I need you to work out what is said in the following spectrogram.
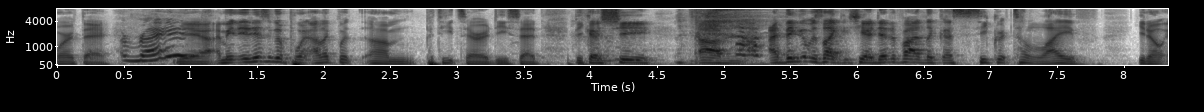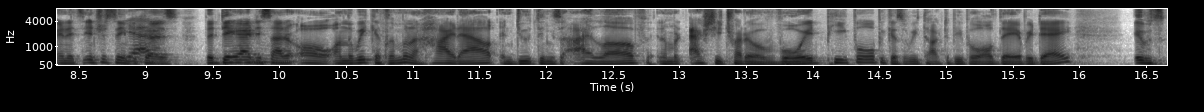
weren't they? Right? Yeah, I mean, it is a good point. I like what um, Petite Sarah D said because she, um, I think it was like she identified like a secret to life, you know. And it's interesting because the day I decided, oh, on the weekends I'm gonna hide out and do things I love, and I'm gonna actually try to avoid people because we talk to people all day every day. It was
